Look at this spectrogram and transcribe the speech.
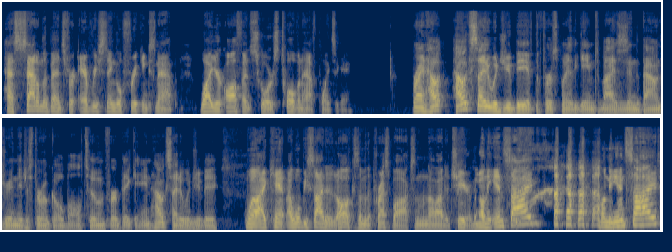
has sat on the bench for every single freaking snap while your offense scores 12 and a half points a game. Brian, how how excited would you be if the first play of the game Tobias is in the boundary and they just throw a go ball to him for a big gain? How excited would you be? Well, I can't. I won't be sided at all because I'm in the press box and I'm not allowed to cheer. But on the inside, on the inside,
